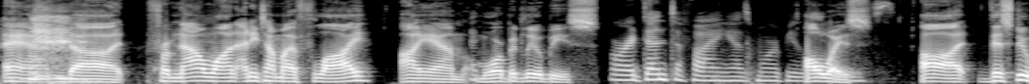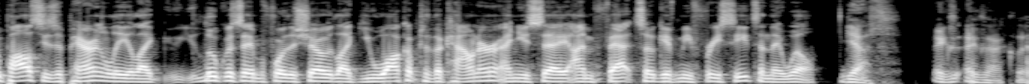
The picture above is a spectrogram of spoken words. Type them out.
and uh, from now on, anytime I fly, I am morbidly obese. Or identifying as morbidly Always. obese. Uh, this new policy is apparently like Luke was saying before the show. Like you walk up to the counter and you say, "I'm fat, so give me free seats," and they will. yes, ex- exactly.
